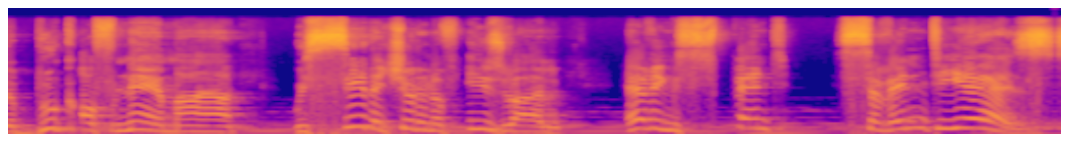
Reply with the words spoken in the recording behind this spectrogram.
the book of Nehemiah, we see the children of Israel having spent 70 years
